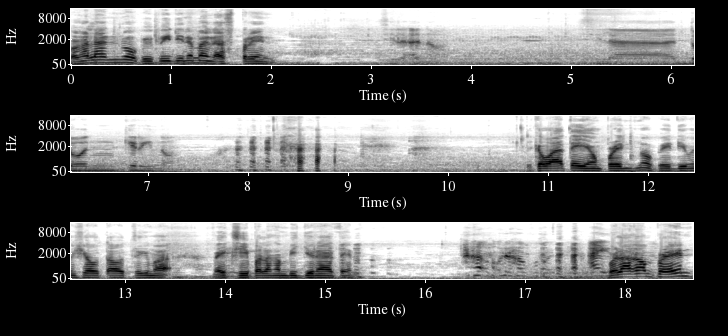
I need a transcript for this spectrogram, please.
Pangalanan mo, pipili naman as friend. Sila ano, sila Don Quirino. Ikaw ate, yung friend mo, pwede mo shoutout. Sige ma, maiksi pa lang ang video natin. Wala po. Ay, Wala kang friend?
